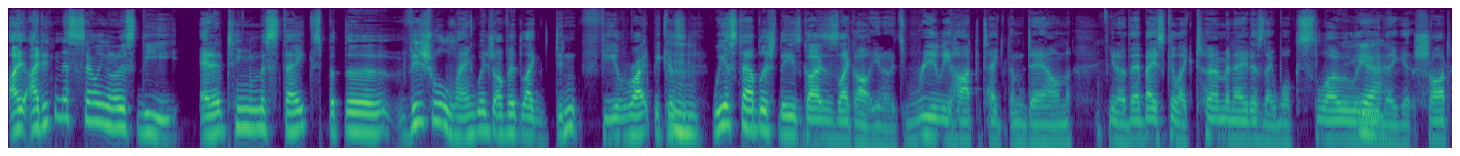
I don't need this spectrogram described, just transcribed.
I I didn't necessarily notice the editing mistakes, but the visual language of it like didn't feel right because Mhm. we established these guys as like, oh, you know, it's really hard to take them down. You know, they're basically like Terminators. They walk slowly. Yeah. They get shot.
